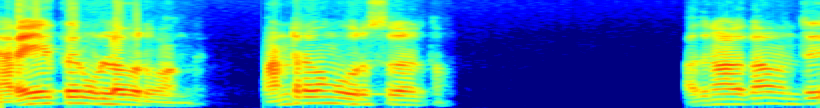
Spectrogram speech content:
நிறைய பேர் உள்ளே வருவாங்க. பண்ணுறவங்க ஒரு சிலர் தான். அதனாலதான் வந்து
